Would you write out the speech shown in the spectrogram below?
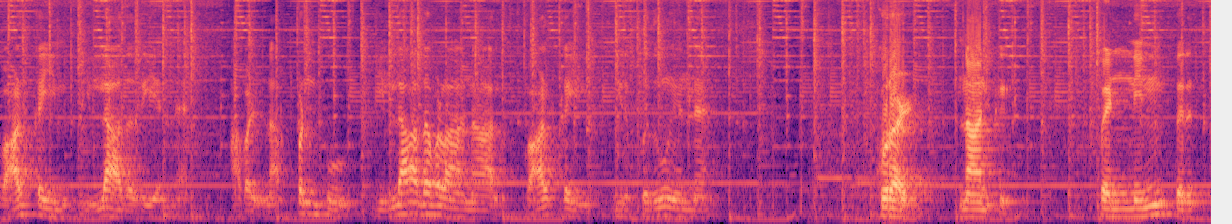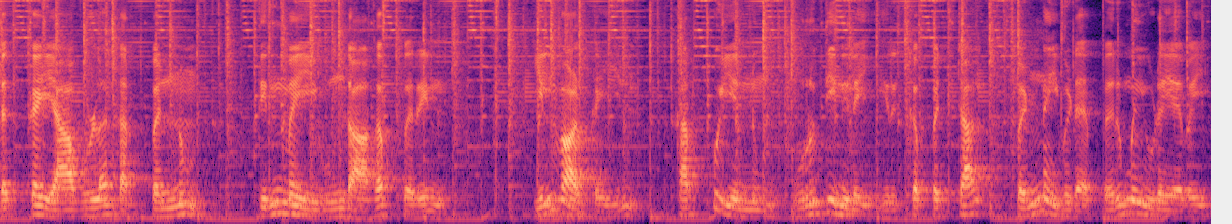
வாழ்க்கையின் இல்லாதது என்ன? அவள் நற்பண்பு இல்லாதவளானால் வாழ்க்கையில் இருப்பதும் என்ன? குரல் நான்கு. பெண்ணின் பெருத்தக்க யாவுள கற்பென்னும் திண்மை உண்டாகப் பெறின். இல்வாழ்க்கையில் கற்பு என்னும் உறுதிநிலை இருக்கப்பெற்றால் பெண்ணை விட பெருமையுடையவை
